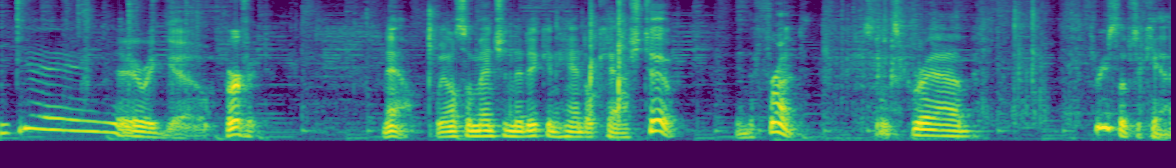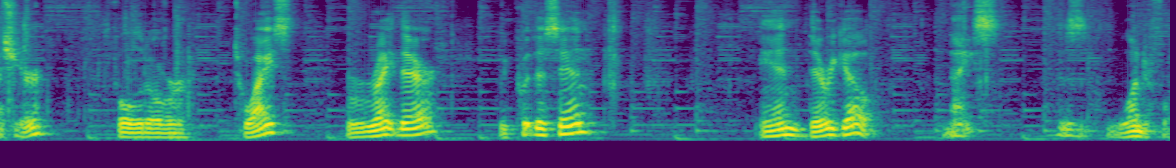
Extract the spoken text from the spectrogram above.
Yay, there we go, perfect. Now, we also mentioned that it can handle cash too, in the front. So let's grab three slips of cash here, fold it over twice, right there. We put this in, and there we go. Nice. This is wonderful.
